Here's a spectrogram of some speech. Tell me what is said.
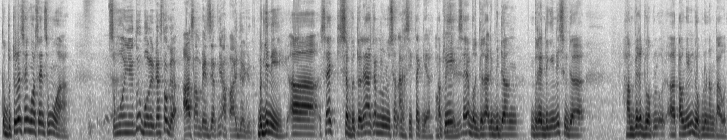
Kebetulan saya nguasain semua. Semuanya itu boleh dikasih tau gak A sampai Z-nya apa aja gitu? Begini, eh, saya sebetulnya kan lulusan arsitek ya, Oke. tapi saya bergerak di bidang branding ini sudah hampir 20 eh, tahun ini 26 tahun.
